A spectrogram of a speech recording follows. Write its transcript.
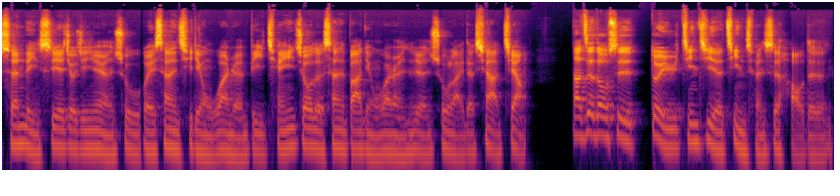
申领失业救济金人数为三十七点五万人，比前一周的三十八点五万人人数来的下降，那这都是对于经济的进程是好的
